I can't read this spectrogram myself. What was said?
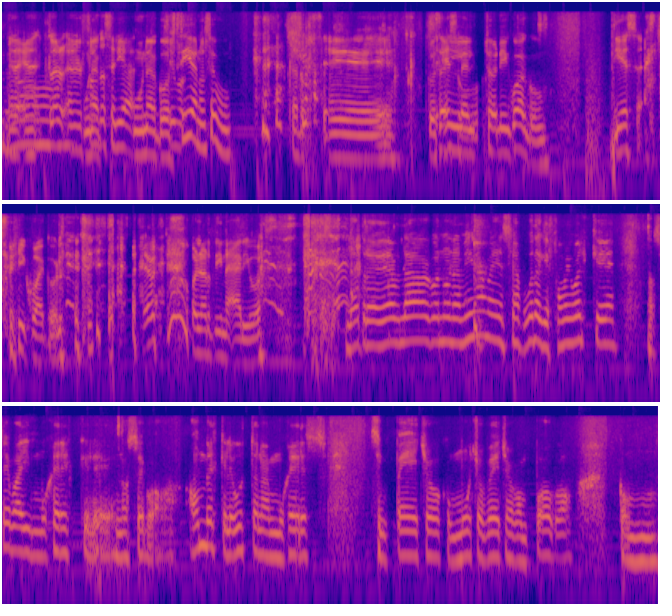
Mira, en- claro, en el Una- fondo sería. Una sí, cosilla, no sé, weón. claro, eh, Cosarle el eso, choricuaco. 10 choricuaco. o el ordinario. La otra vez hablaba con una amiga, me decía, puta, que fue igual que, no sé, pues hay mujeres que le, no sé, pues, hombres que le gustan a mujeres sin pecho, con mucho pecho, con poco, con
